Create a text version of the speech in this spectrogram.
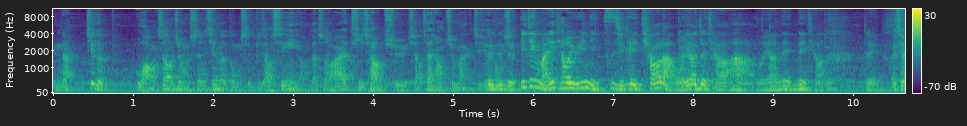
那这个网上这种生鲜的东西比较新颖啊，但是我还是提倡去小菜场去买这些东西。对对对，毕竟买一条鱼你自己可以挑了，我要这条啊，我要那那条对，对，而且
